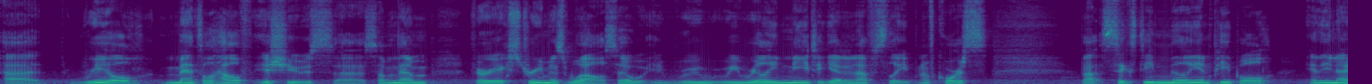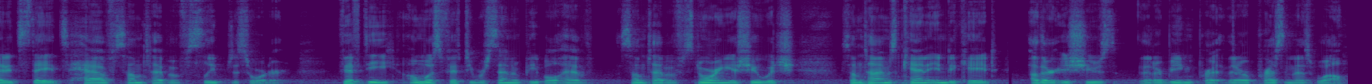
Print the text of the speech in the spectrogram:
uh, real mental health issues, uh, some of them very extreme as well. So we, we really need to get enough sleep. And of course, about 60 million people in the United States have some type of sleep disorder. 50, almost 50% of people have some type of snoring issue, which sometimes can indicate other issues that are being pre- that are present as well.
